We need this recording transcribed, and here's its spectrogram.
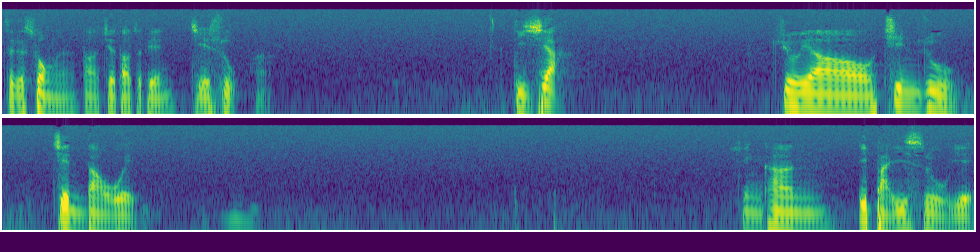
这个颂呢到就到这边结束啊。底下就要进入见道位，请看一百一十五页。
